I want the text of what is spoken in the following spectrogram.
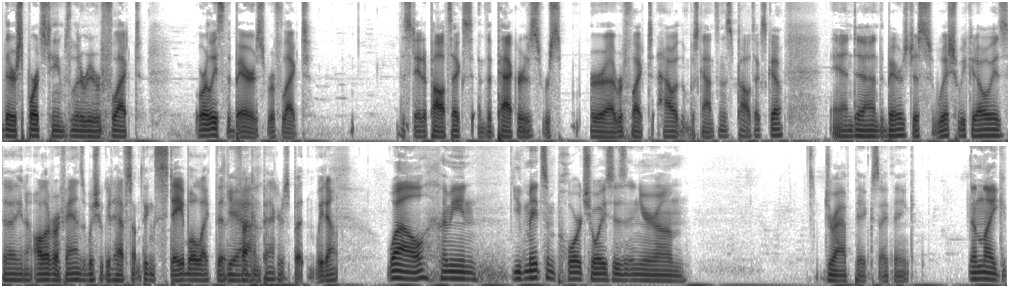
their sports teams literally reflect, or at least the Bears reflect, the state of politics, and the Packers res- or, uh, reflect how the Wisconsin's politics go. And uh, the Bears just wish we could always, uh, you know, all of our fans wish we could have something stable like the Yeah. fucking Packers, but we don't. Well, I mean, you've made some poor choices in your um draft picks, I think. And like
